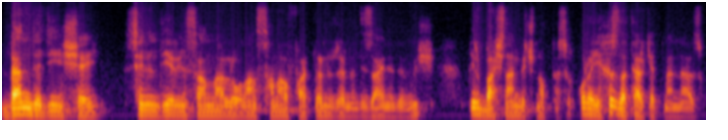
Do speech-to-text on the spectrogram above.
Ben dediğin şey senin diğer insanlarla olan sanal farkların üzerine dizayn edilmiş bir başlangıç noktası. Orayı hızla terk etmen lazım.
